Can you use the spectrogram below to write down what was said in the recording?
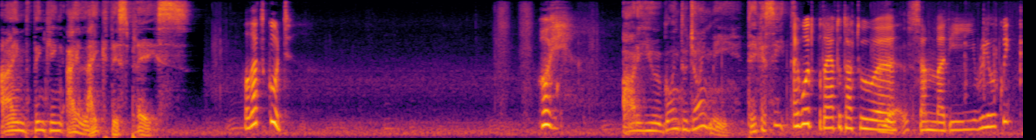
I'm thinking I like this place. Well, that's good. Okay. Are you going to join me? Take a seat. I would, but I have to talk to uh, Yes. somebody real quick.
